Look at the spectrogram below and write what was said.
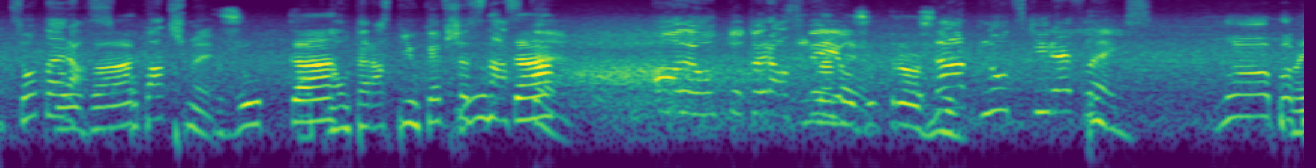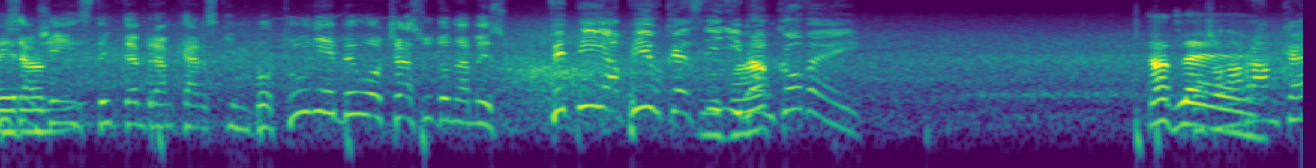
I co teraz? Nowak. Popatrzmy. Wrzutka. Kopnął teraz piłkę w szesnastkę. Ale on to teraz I wyjął. mamy rzut rożny. Nadludzki refleks. No, popisał Majran. się instynktem bramkarskim, bo tu nie było czasu do namysłu. Wypija piłkę z linii Nowak. bramkowej. Tadle. Na bramkę.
